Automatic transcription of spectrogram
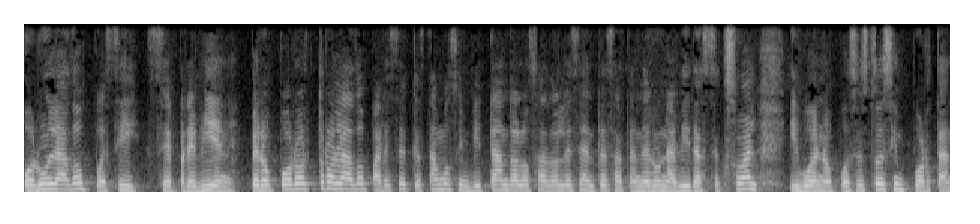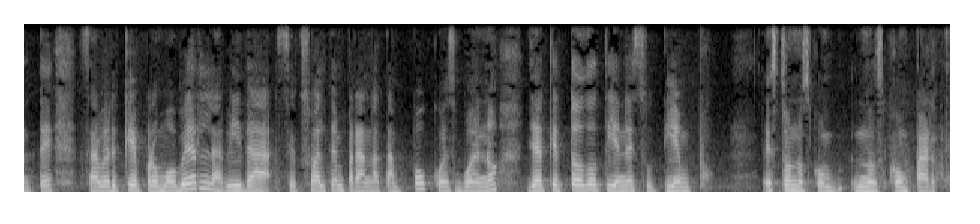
Por un lado, pues sí, se previene, pero por otro lado parece que estamos invitando a los adolescentes a tener una vida sexual. Y bueno, pues esto es importante, saber que promover la vida sexual temprana tampoco es bueno, ya que todo tiene su tiempo. Esto nos, nos comparte.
